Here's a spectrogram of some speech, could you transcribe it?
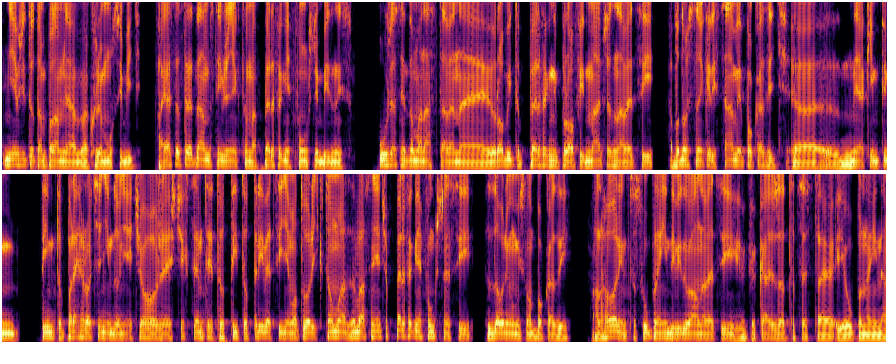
nie, to tam podľa mňa akože musí byť. A ja sa stretám s tým, že niekto má perfektne funkčný biznis, úžasne to má nastavené, robí to perfektný profit, má čas na veci a potom si to niekedy sám vie pokaziť e, nejakým tým týmto prehrotením do niečoho, že ešte chcem tieto, tieto tri veci idem otvoriť k tomu a vlastne niečo perfektne funkčné si s dobrým úmyslom pokazí. Ale hovorím, to sú úplne individuálne veci, každá tá cesta je, je úplne iná.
